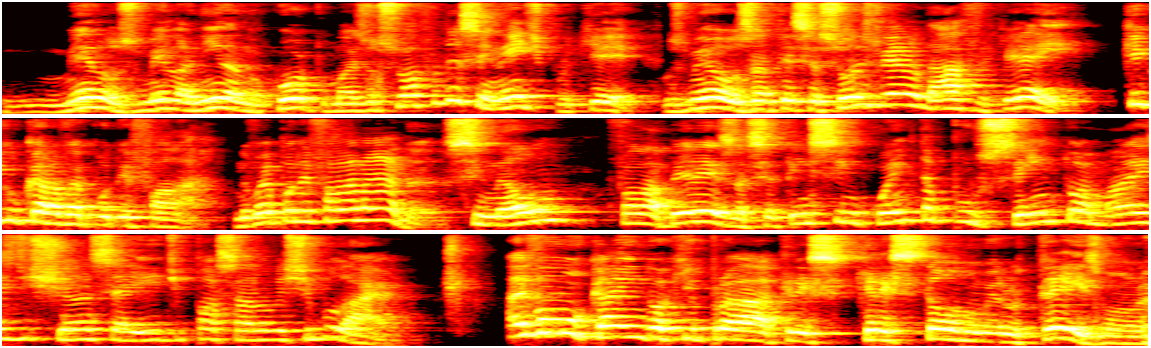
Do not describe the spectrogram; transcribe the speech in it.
Menos melanina no corpo, mas eu sou afrodescendente, porque os meus antecessores vieram da África, e aí? Que, que o cara vai poder falar? Não vai poder falar nada. Se não, falar, beleza, você tem 50% a mais de chance aí de passar no vestibular. Aí vamos caindo aqui para questão número 3, mano,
